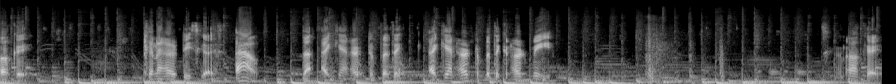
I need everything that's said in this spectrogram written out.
Okay. Can I hurt these guys? Ow! I can't hurt them, but they I can't hurt them, but they can hurt me. Okay.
